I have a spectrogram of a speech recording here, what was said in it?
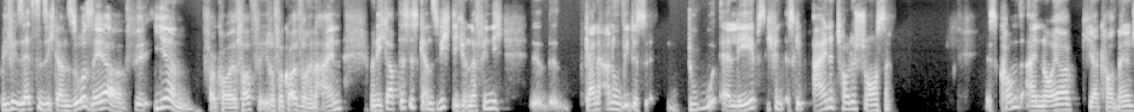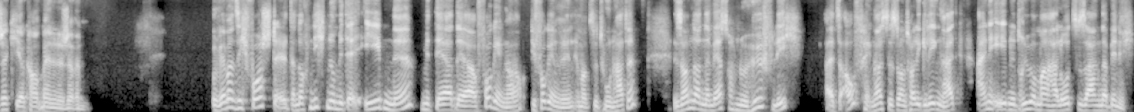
Wie viele setzen sich dann so sehr für ihren Verkäufer, für ihre Verkäuferin ein? Und ich glaube, das ist ganz wichtig. Und da finde ich, äh, keine Ahnung, wie das du erlebst. Ich finde, es gibt eine tolle Chance. Es kommt ein neuer Key Account Manager, Key Account Managerin. Und wenn man sich vorstellt, dann doch nicht nur mit der Ebene, mit der der Vorgänger, die Vorgängerin immer zu tun hatte, sondern dann wäre es doch nur höflich, als Aufhänger, es ist so eine tolle Gelegenheit, eine Ebene drüber mal Hallo zu sagen, da bin ich.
